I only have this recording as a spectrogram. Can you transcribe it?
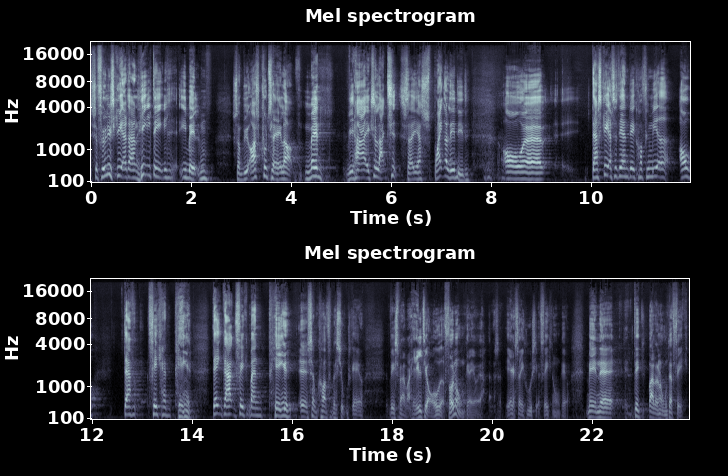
Selvfølgelig sker der en hel del imellem, som vi også kunne tale om, men vi har ikke så lang tid, så jeg springer lidt i det. Og øh, der sker så det, at han bliver konfirmeret, og der fik han penge. Dengang fik man penge øh, som konfirmationsgave, hvis man var heldig overhovedet at få nogle gaver. Altså, jeg kan slet ikke huske, at jeg fik nogle gaver. Men øh, det var der nogen, der fik.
